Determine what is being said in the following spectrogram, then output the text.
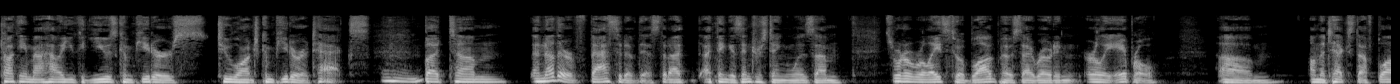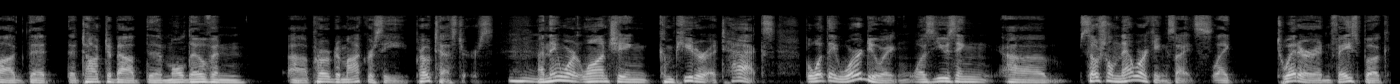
talking about how you could use computers to launch computer attacks. Mm-hmm. But um, another facet of this that I, I think is interesting was um, sort of relates to a blog post I wrote in early April um, on the Tech Stuff blog that that talked about the Moldovan uh, pro-democracy protesters, mm-hmm. and they weren't launching computer attacks, but what they were doing was using uh, social networking sites like Twitter and Facebook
